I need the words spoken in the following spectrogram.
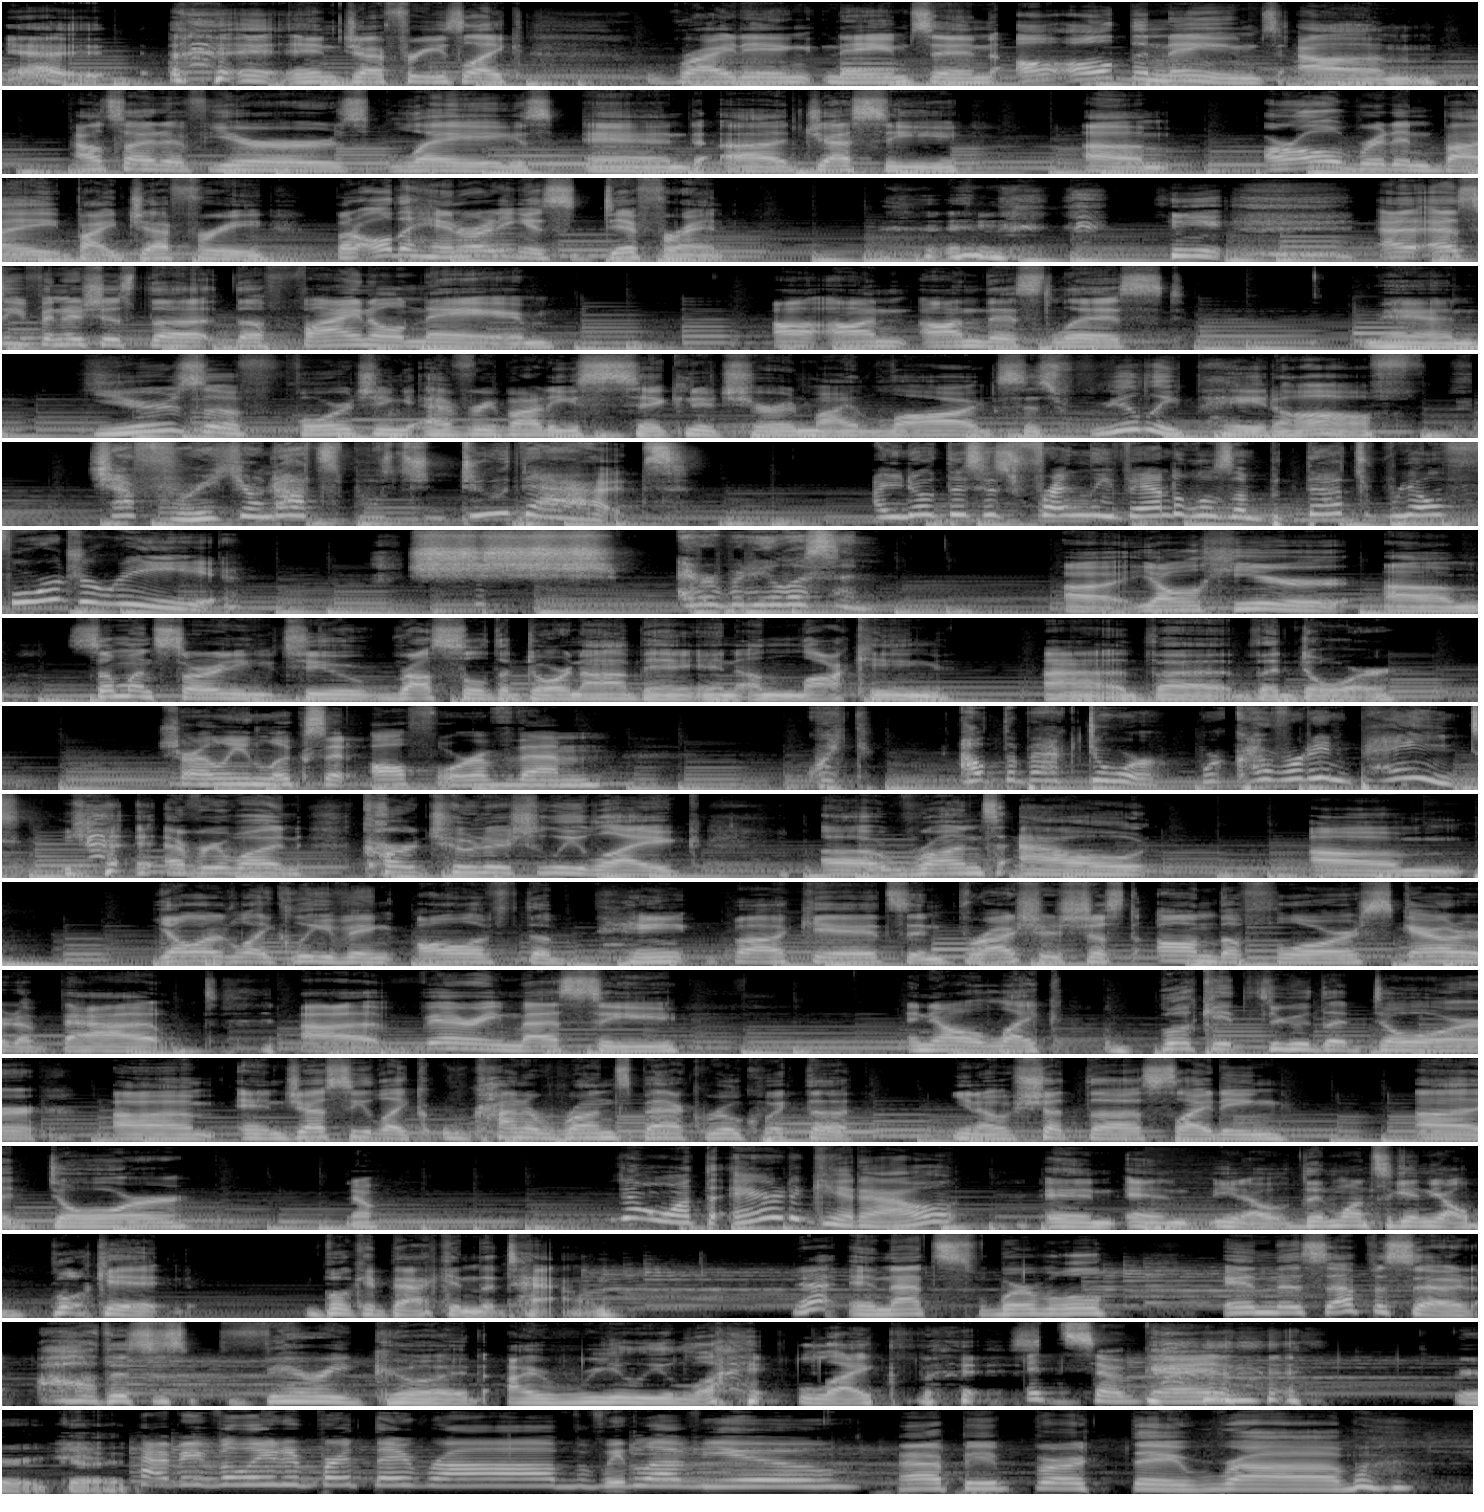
Yeah, and Jeffrey's like writing names and all, all the names um outside of yours, Lay's and uh Jesse um are all written by by Jeffrey, but all the handwriting is different. he as he finishes the the final name uh, on on this list, man, years of forging everybody's signature in my logs has really paid off. Jeffrey, you're not supposed to do that. I know this is friendly vandalism, but that's real forgery. Shh, shh, everybody listen. Uh, y'all hear um, someone starting to rustle the doorknob and, and unlocking uh, the the door. Charlene looks at all four of them. Quick, out the back door. We're covered in paint. Everyone cartoonishly like uh, runs out. Um, y'all are like leaving all of the paint buckets and brushes just on the floor, scattered about. Uh, very messy. And y'all like book it through the door. Um, and Jesse like kind of runs back real quick to, you know, shut the sliding uh, door. You don't want the air to get out. And and you know, then once again y'all book it, book it back in the town. Yeah, and that's where we'll end this episode. Oh, this is very good. I really like like this. It's so good. very good. Happy belated birthday, Rob. We love you. Happy birthday, Rob.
